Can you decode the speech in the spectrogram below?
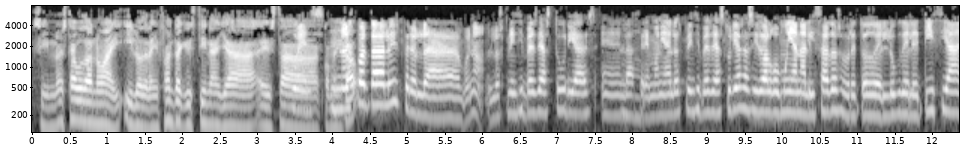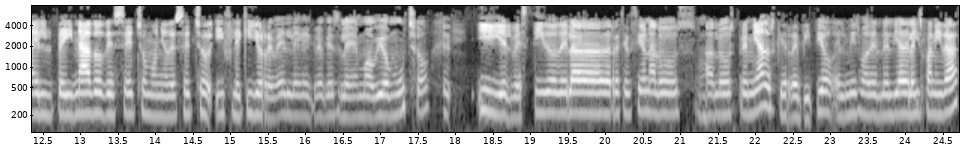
Si no esta boda no hay y lo de la infanta Cristina ya está pues, comentado. No es portada, Luis, pero la, bueno, los príncipes de Asturias, en la ceremonia de los príncipes de Asturias ha sido algo muy analizado, sobre todo el look de Leticia, el peinado deshecho, moño deshecho y flequillo rebelde, que creo que se le movió mucho. Eh, y el vestido de la recepción a los, a los premiados, que repitió el mismo del, del Día de la Hispanidad,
